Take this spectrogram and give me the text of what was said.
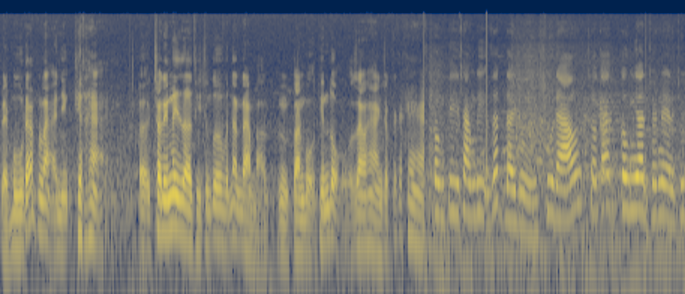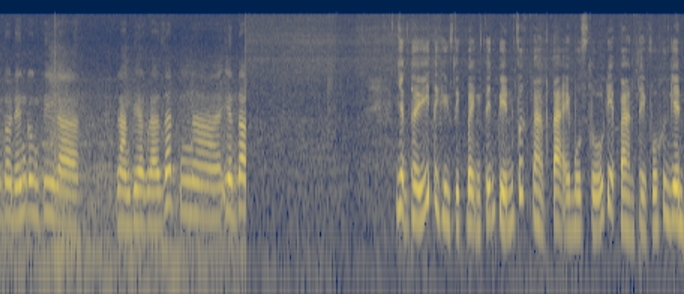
để bù đắp lại những thiệt hại ờ, cho đến bây giờ thì chúng tôi vẫn đang đảm bảo ừ, toàn bộ tiến độ giao hàng cho các khách hàng. Công ty trang bị rất đầy đủ, chu đáo cho các công nhân, cho nên là chúng tôi đến công ty là làm việc là rất yên tâm. Nhận thấy tình hình dịch bệnh diễn biến phức tạp tại một số địa bàn thành phố Hưng Yên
